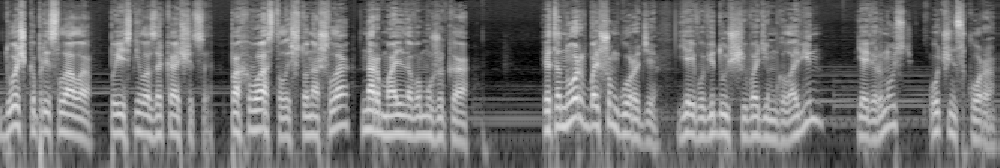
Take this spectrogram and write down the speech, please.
«Дочка прислала», — пояснила заказчица. Похвасталась, что нашла нормального мужика. Это Норк в большом городе. Я его ведущий Вадим Головин. Я вернусь очень скоро.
